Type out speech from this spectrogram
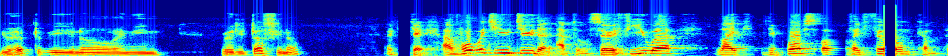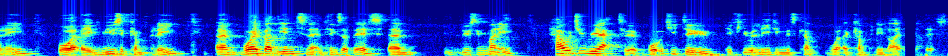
you have to be, you know, I mean, very tough, you know. Okay, and what would you do then, Abdul? So if you were like the boss of a film company or a music company, um, worried about the internet and things like this, um, losing money, how would you react to it? What would you do if you were leading this com- a company like this?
